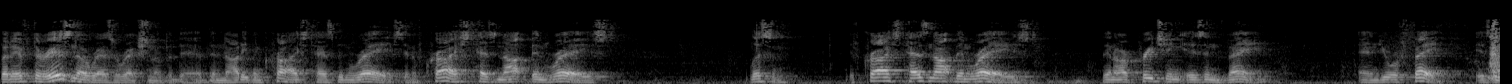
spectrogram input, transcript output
But if there is no resurrection of the dead, then not even Christ has been raised. And if Christ has not been raised, listen, if Christ has not been raised, then our preaching is in vain, and your faith is in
